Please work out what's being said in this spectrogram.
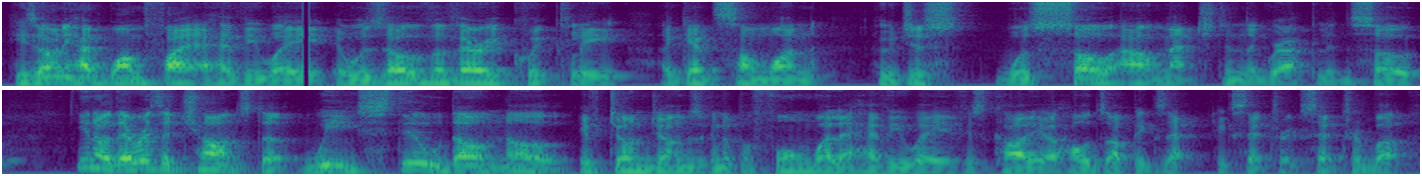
He's only had one fight at heavyweight. It was over very quickly against someone who just was so outmatched in the grappling. So, you know, there is a chance that we still don't know if Jon Jones is going to perform well at heavyweight, if his cardio holds up, etc., etc. But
